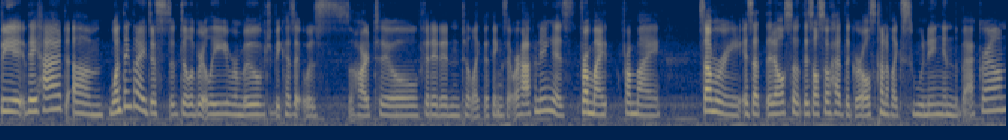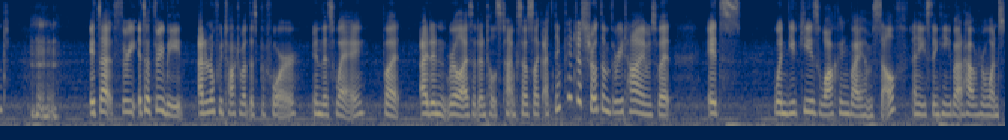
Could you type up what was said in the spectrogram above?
The they had um, one thing that I just deliberately removed because it was hard to fit it into like the things that were happening is from my from my summary is that it also this also had the girls kind of like swooning in the background. it's at three. It's a three beat. I don't know if we talked about this before in this way, but I didn't realize it until this time because I was like, I think they just showed them three times, but it's when Yuki is walking by himself and he's thinking about how everyone's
